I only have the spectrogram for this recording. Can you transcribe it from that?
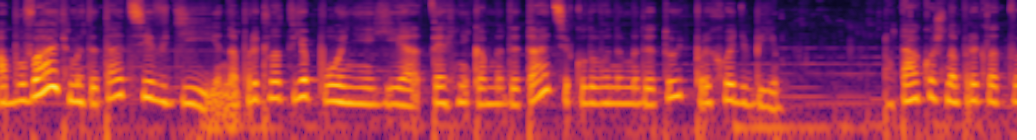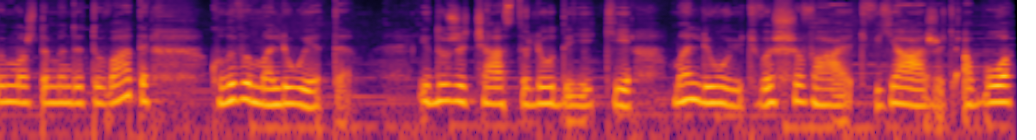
А бувають медитації в дії. Наприклад, в Японії є техніка медитації, коли вони медитують при ходьбі. Також, наприклад, ви можете медитувати, коли ви малюєте. І дуже часто люди, які малюють, вишивають, в'яжуть або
